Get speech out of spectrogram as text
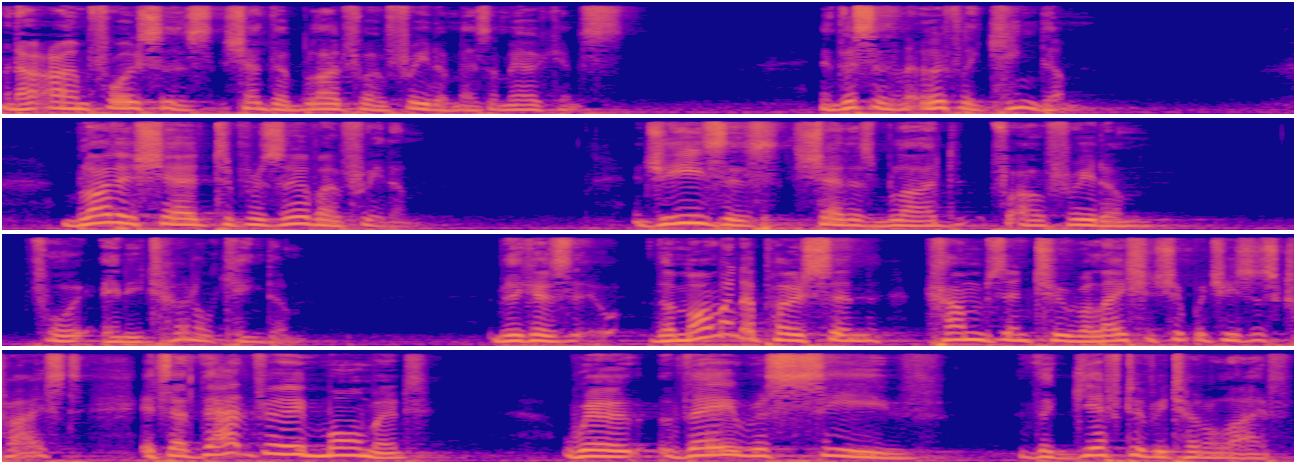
in our armed forces shed their blood for our freedom as Americans. And this is an earthly kingdom. Blood is shed to preserve our freedom. Jesus shed his blood for our freedom for an eternal kingdom. Because the moment a person comes into relationship with Jesus Christ, it's at that very moment where they receive the gift of eternal life.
